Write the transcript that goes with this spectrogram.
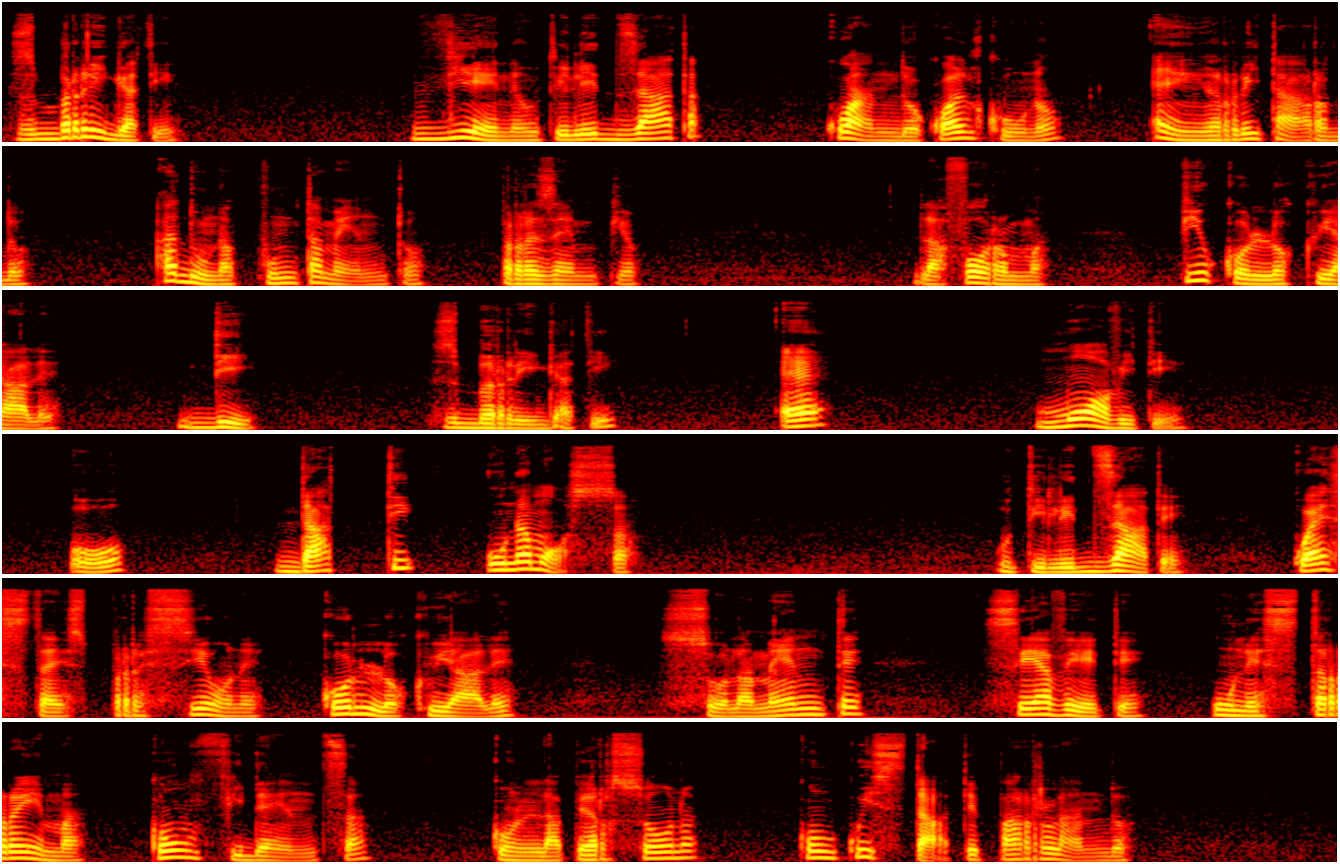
Sbrigati. Viene utilizzata quando qualcuno è in ritardo ad un appuntamento, per esempio. La forma più colloquiale di sbrigati è muoviti o datti una mossa. Utilizzate questa espressione colloquiale solamente se avete un'estrema confidenza con la persona con cui state parlando.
